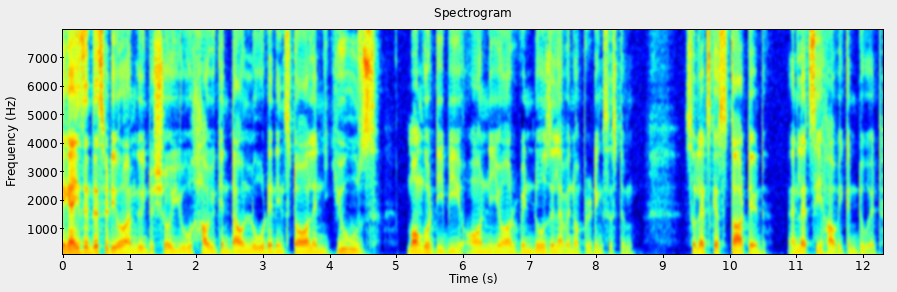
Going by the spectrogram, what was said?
Hey guys, in this video, I'm going to show you how you can download and install and use MongoDB on your Windows 11 operating system. So let's get started and let's see how we can do it.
